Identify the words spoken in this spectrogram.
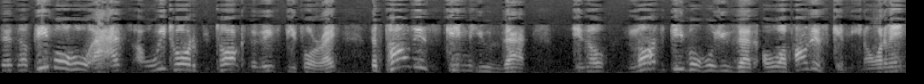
the, the people who, as we told, talked to this before, right? The Ponzi scheme use that, you know, not people who use that oh, a Ponzi scheme. You know what I mean?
